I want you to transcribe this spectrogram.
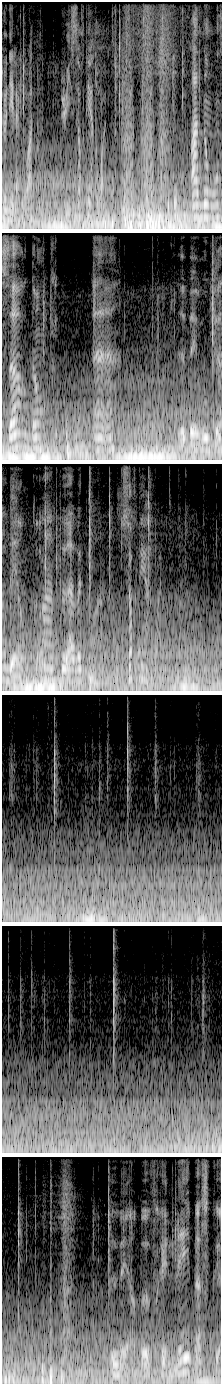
Tenez la droite, puis sortez à droite. Ah non, on sort donc. Je vais vous garder encore un peu avec moi? Sortez à droite. Je vais un peu freiner parce que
